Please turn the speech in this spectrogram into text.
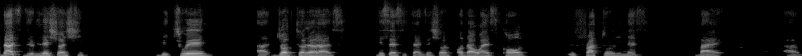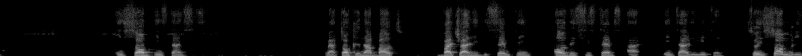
that's the relationship between uh, drug tolerance, desensitization, otherwise called refractoriness by um, in some instances. We are talking about virtually the same thing. All these systems are interrelated. So in summary,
